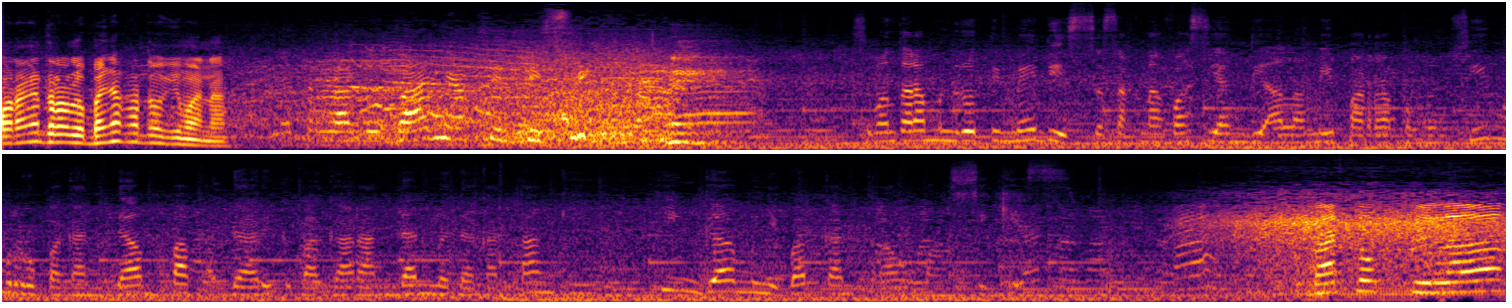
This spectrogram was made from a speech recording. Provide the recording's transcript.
Orangnya terlalu banyak atau gimana? Terlalu banyak sih berisik. Sementara menurut tim medis, sesak nafas yang dialami para pengungsi merupakan dampak dari kebakaran dan ledakan tangki hingga menyebabkan trauma psikis. batuk, pilek,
